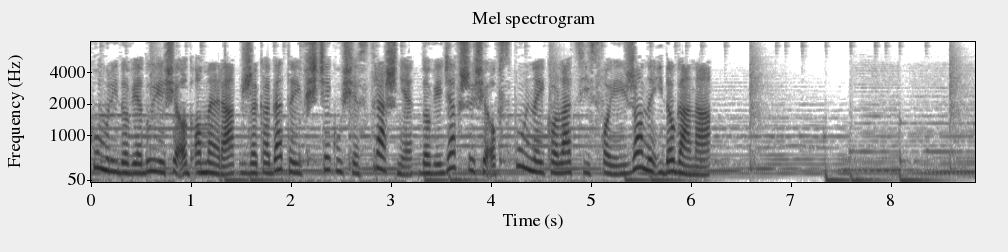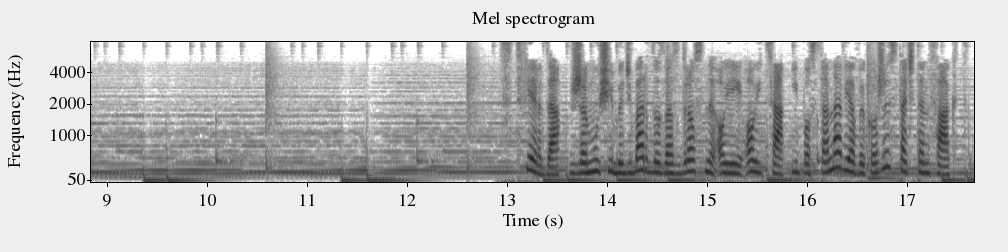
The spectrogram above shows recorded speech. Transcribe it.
Kumri dowiaduje się od Omera, że Kagatej wściekł się strasznie, dowiedziawszy się o wspólnej kolacji swojej żony i Dogana. Stwierdza, że musi być bardzo zazdrosny o jej ojca i postanawia wykorzystać ten fakt.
